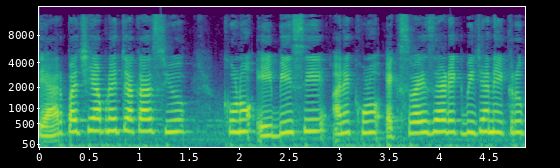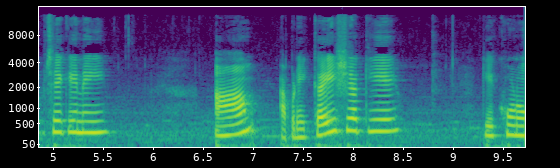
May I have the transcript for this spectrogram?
ત્યાર પછી આપણે ચકાસ્યું, ખૂણો એબીસી અને ખૂણો એક્સ વાય ઝેડ એકબીજાને એકરૂપ છે કે નહીં? આમ, આપણે કહી શકીએ કે ખૂણો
